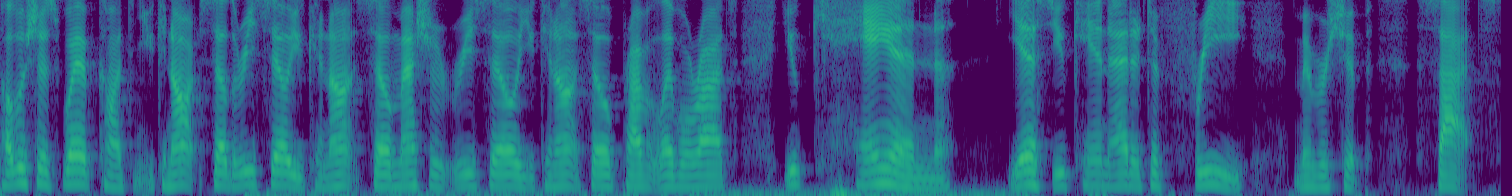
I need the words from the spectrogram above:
publish as web content. You cannot sell the resale. You cannot sell master resale. You cannot sell private label rights. You can Yes, you can add it to free membership sites.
